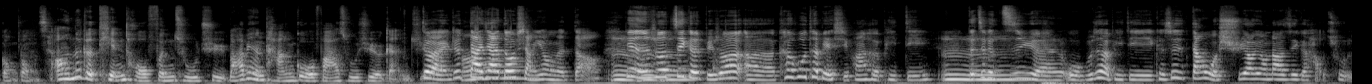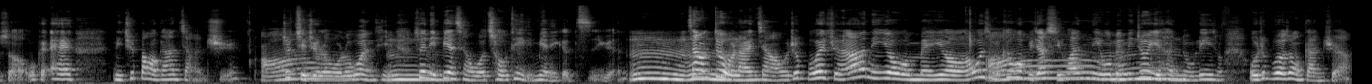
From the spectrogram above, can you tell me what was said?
公共财哦，那个甜头分出去，把它变成糖果发出去的感觉。对，就大家都享用得到。哦、变成说这个，比如说呃，客户特别喜欢和 PD 的这个资源，嗯、我不是和 PD，可是当我需要用到这个好处的时候，我可以哎。你去帮我跟他讲一句，就解决了我的问题。所以你变成我抽屉里面的一个资源。嗯，这样对我来讲，我就不会觉得啊，你有我没有啊？为什么客户比较喜欢你？我明明就也很努力，什么我就不会有这种感觉啊？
